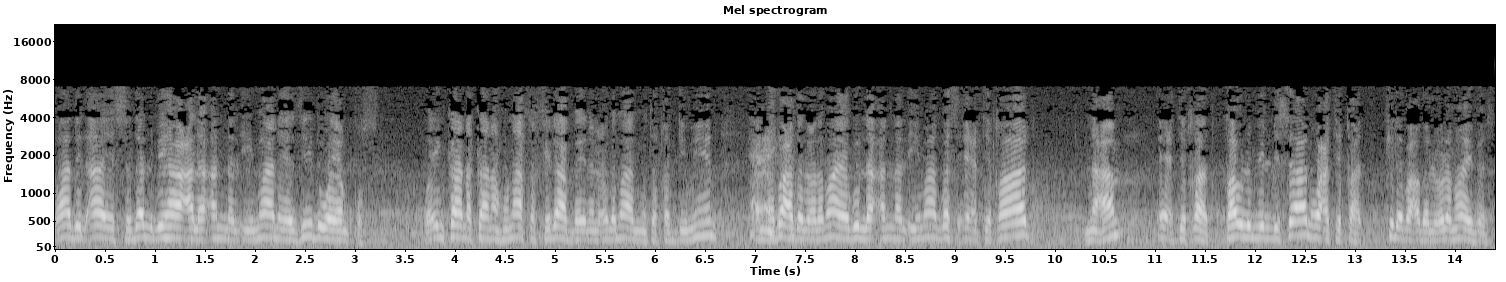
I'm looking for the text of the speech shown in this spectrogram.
وهذه الآية استدل بها على أن الإيمان يزيد وينقص. وإن كان كان هناك خلاف بين العلماء المتقدمين أن بعض العلماء يقول لا أن الإيمان بس اعتقاد. نعم اعتقاد. قول من اللسان واعتقاد. كذا بعض العلماء يفسر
